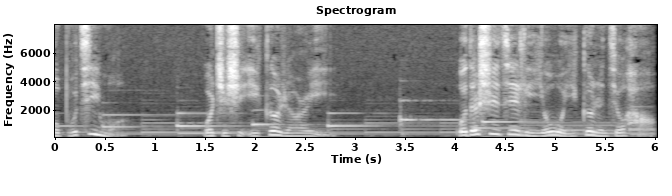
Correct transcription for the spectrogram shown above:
我不寂寞，我只是一个人而已。”我的世界里有我一个人就好，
